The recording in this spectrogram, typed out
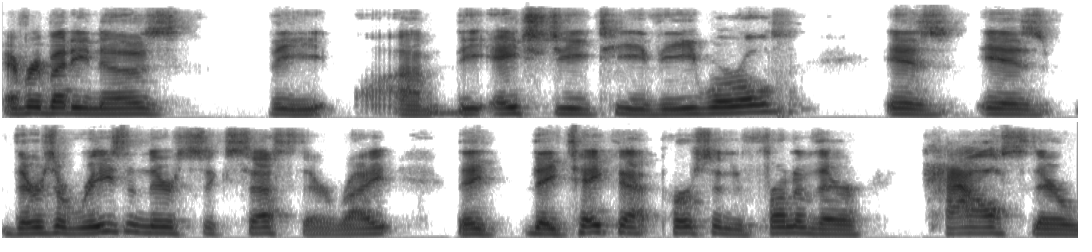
everybody knows the um, the hgtv world is is there's a reason there's success there right? They they take that person in front of their house their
